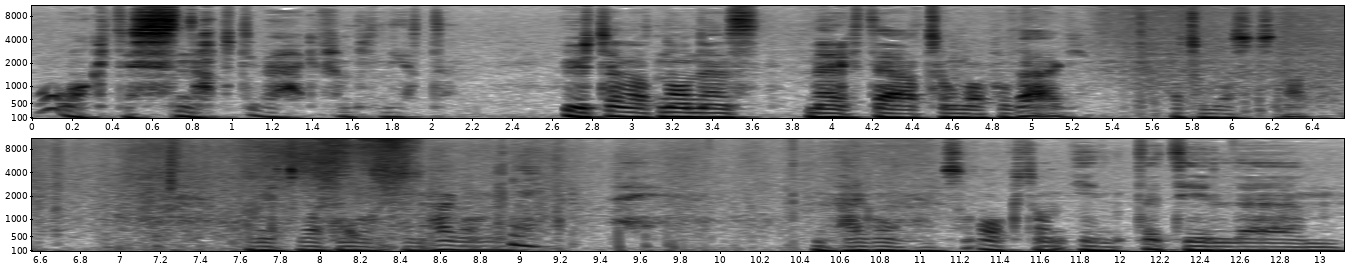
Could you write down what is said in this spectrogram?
och åkte snabbt iväg från planeten. Utan att någon ens märkte att hon var på väg, att hon var så snabb. Och vet du vart hon åkte den här gången? Mm. Den här gången så åkte hon inte till um,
